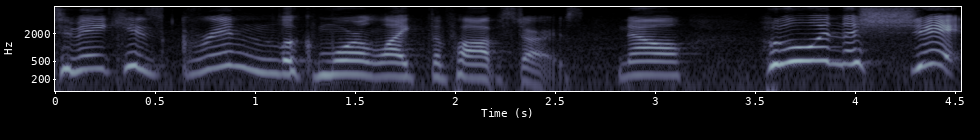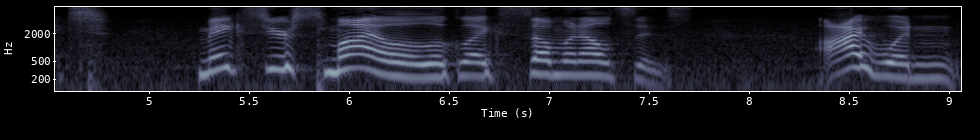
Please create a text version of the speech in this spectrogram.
to make his grin look more like the pop stars. Now, who in the shit makes your smile look like someone else's? I wouldn't.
